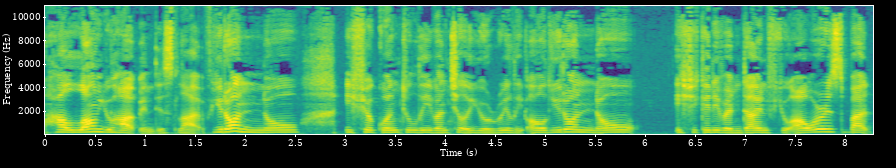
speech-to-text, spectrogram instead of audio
how long you have in this life. You don't know if you're going to live until you're really old. You don't know if you can even die in a few hours. But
